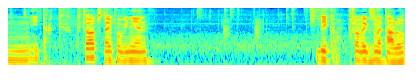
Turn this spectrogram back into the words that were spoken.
Mm, I tak. Kto tutaj powinien? Biko, człowiek z metalu.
